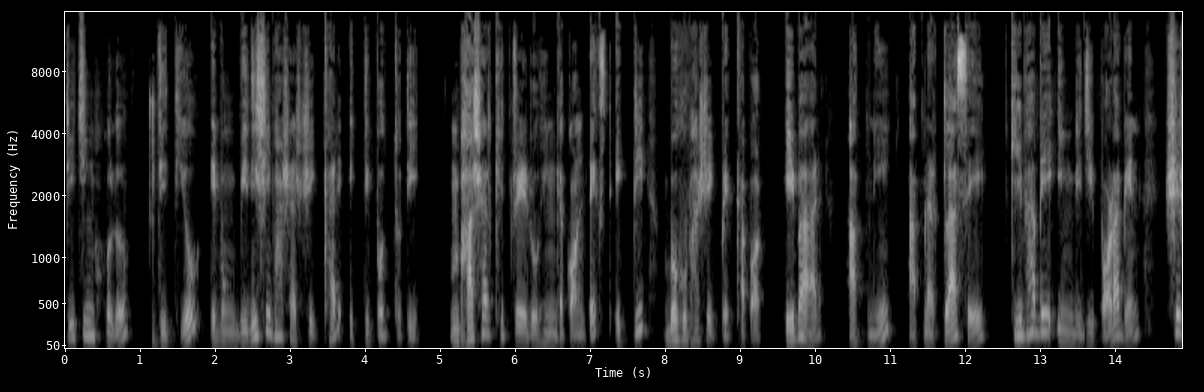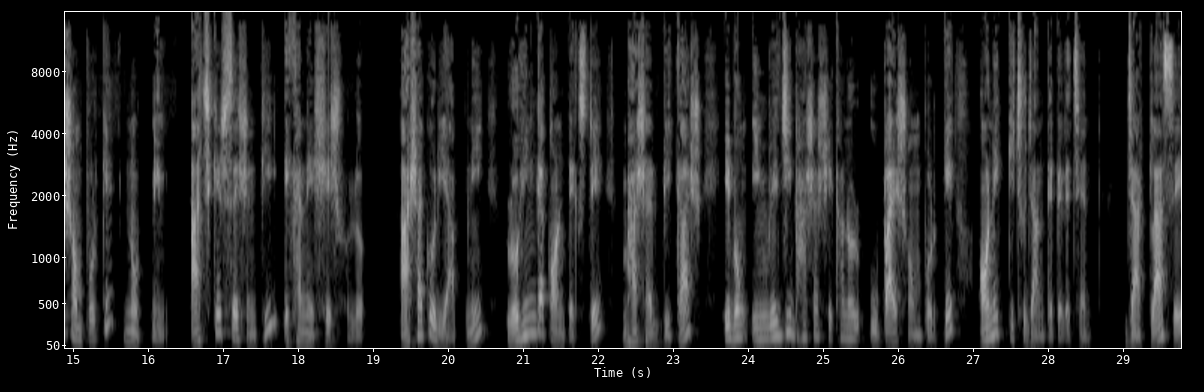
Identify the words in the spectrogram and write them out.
টিচিং হলো দ্বিতীয় এবং বিদেশি ভাষার শিক্ষার একটি পদ্ধতি। ভাষার ক্ষেত্রে রোহিঙ্গা কনটেক্সট একটি বহুভাষিক প্রেক্ষাপট। এবার আপনি আপনার ক্লাসে কীভাবে ইংরেজি পড়াবেন সে সম্পর্কে নোট নিন। আজকের সেশনটি এখানে শেষ হলো। আশা করি আপনি রোহিঙ্গা কনটেক্সটে ভাষার বিকাশ এবং ইংরেজি ভাষা শেখানোর উপায় সম্পর্কে অনেক কিছু জানতে পেরেছেন, যা ক্লাসে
